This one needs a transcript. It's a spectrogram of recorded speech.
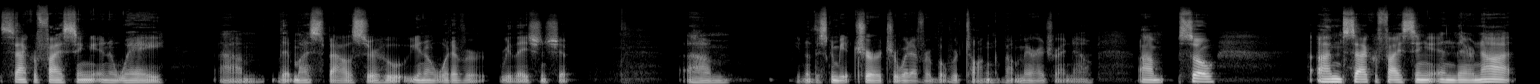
sacrificing in a way um, that my spouse or who, you know, whatever relationship, um, you know, this can be a church or whatever, but we're talking about marriage right now. Um, so I'm sacrificing and they're not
